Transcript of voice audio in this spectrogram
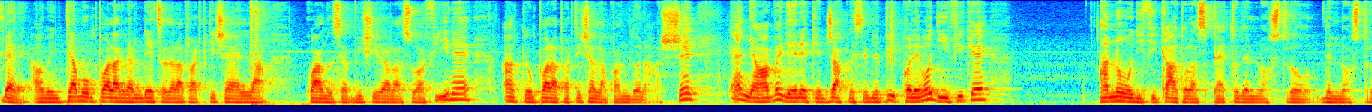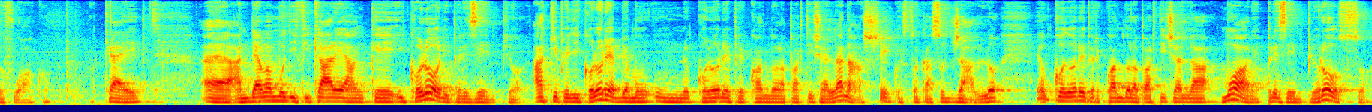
Bene, aumentiamo un po' la grandezza della particella quando si avvicina alla sua fine, anche un po' la particella quando nasce e andiamo a vedere che già queste due piccole modifiche hanno modificato l'aspetto del nostro, del nostro fuoco. Ok? Eh, andiamo a modificare anche i colori per esempio anche per i colori abbiamo un colore per quando la particella nasce in questo caso giallo e un colore per quando la particella muore per esempio rosso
